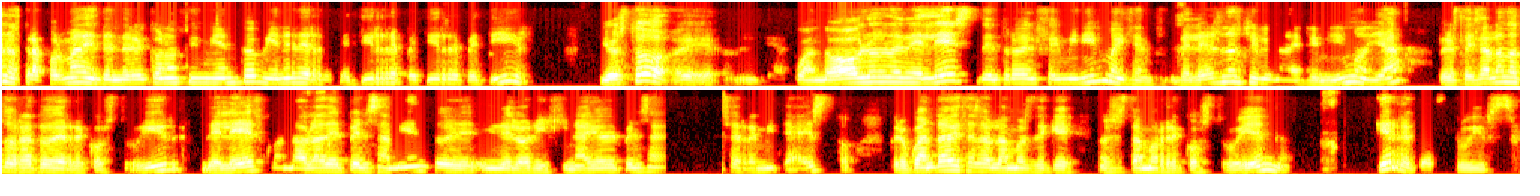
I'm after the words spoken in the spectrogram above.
nuestra forma de entender el conocimiento viene de repetir, repetir, repetir. Yo esto, eh, cuando hablo de Deleuze dentro del feminismo, dicen, Deleuze no escribió nada de feminismo ya, pero estáis hablando todo el rato de reconstruir. Deleuze, cuando habla del pensamiento y del originario del pensamiento, se remite a esto. Pero ¿cuántas veces hablamos de que nos estamos reconstruyendo? ¿Qué es reconstruirse?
